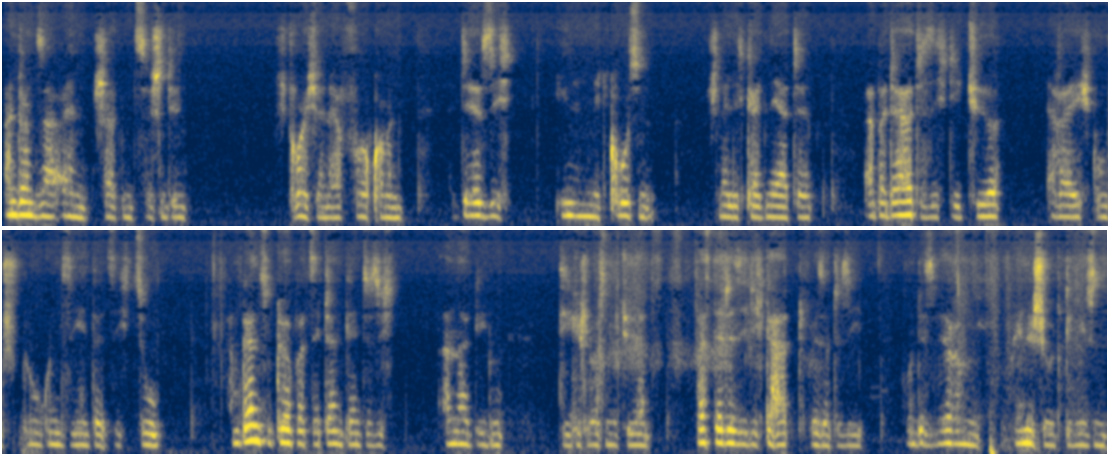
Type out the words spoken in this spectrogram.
Anton sah einen Schatten zwischen den Sträuchern hervorkommen, der sich ihnen mit großer Schnelligkeit näherte. Aber da hatte sich die Tür erreicht und schlugen sie hinter sich zu. Am ganzen Körper zitternd lehnte sich Anna gegen die geschlossene Tür. Fast hätte sie dich gehabt, flüsterte sie, und es wäre meine Schuld gewesen.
